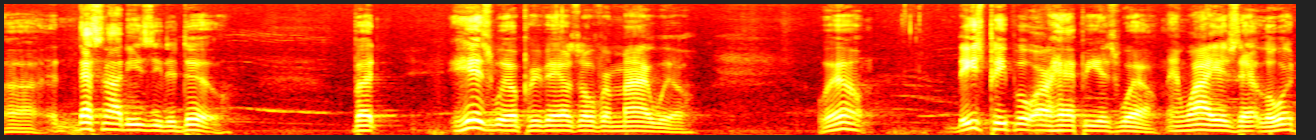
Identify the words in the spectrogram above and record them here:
Uh, that's not easy to do, but His will prevails over my will. Well, these people are happy as well. And why is that, Lord?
